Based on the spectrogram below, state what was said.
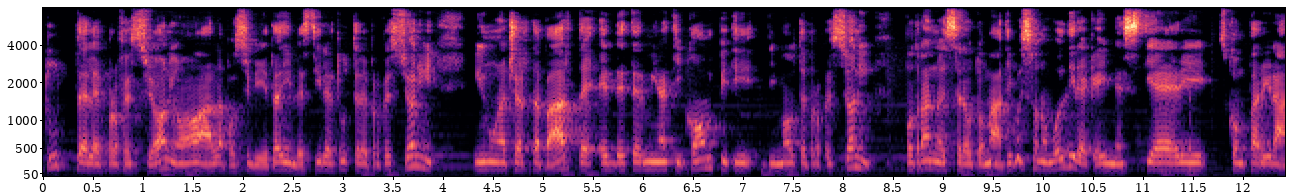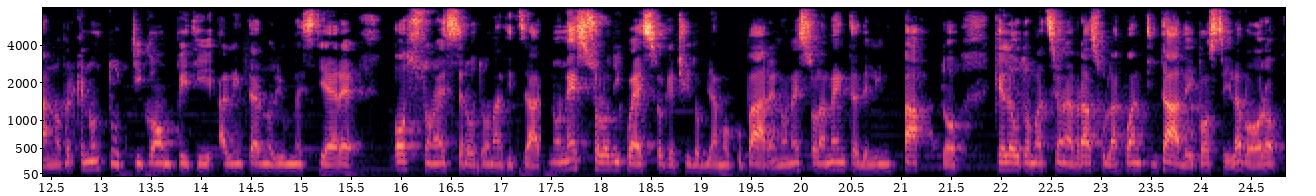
tutte le professioni o ha la possibilità di investire tutte le professioni in una certa parte e determinati compiti di molte professioni potranno essere automati. Questo non vuol dire che i mestieri scompariranno, perché non tutti i compiti all'interno di un mestiere possono essere automatizzati. Non è solo di questo che ci dobbiamo occupare, non è solamente dell'impatto che l'automazione avrà sulla quantità dei posti di lavoro,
